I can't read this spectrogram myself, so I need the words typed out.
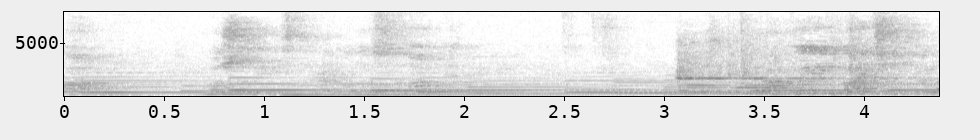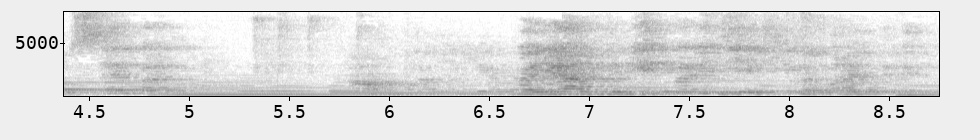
вам можливість проголосувати, а ви бачите у себе варіанти відповіді, які ви маєте відповідати.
